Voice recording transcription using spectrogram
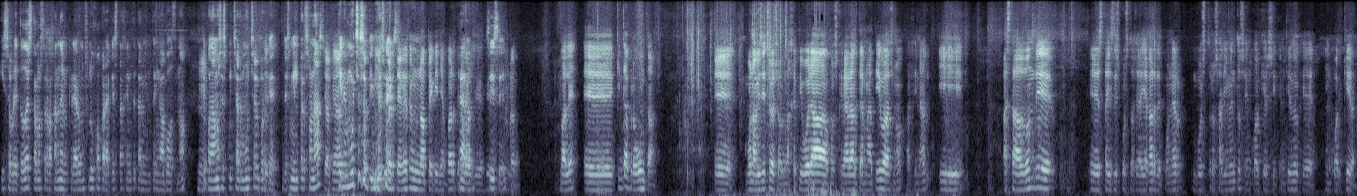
y sobre todo estamos trabajando en crear un flujo para que esta gente también tenga voz, ¿no? Que Mm. podamos escuchar mucho porque 3.000 personas Sí, al final tienen muchas opiniones. pertenece una pequeña parte, ¿no? Así sí, sí. Claro. Vale, eh, quinta pregunta. Eh, bueno, habéis dicho eso, el objetivo era pues crear alternativas, ¿no? Al final. ¿Y hasta dónde eh, estáis dispuestos a llegar de poner vuestros alimentos en cualquier sitio? Entiendo que en cualquiera.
